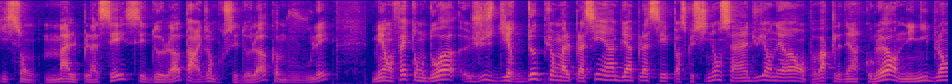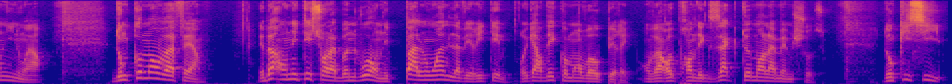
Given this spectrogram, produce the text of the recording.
qui sont mal placés, ces deux-là, par exemple, ou ces deux-là, comme vous voulez. Mais en fait, on doit juste dire deux pions mal placés et un bien placé, parce que sinon, ça induit en erreur. On peut voir que la dernière couleur n'est ni blanc ni noir. Donc, comment on va faire? Eh bien, on était sur la bonne voie, on n'est pas loin de la vérité. Regardez comment on va opérer. On va reprendre exactement la même chose. Donc ici,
